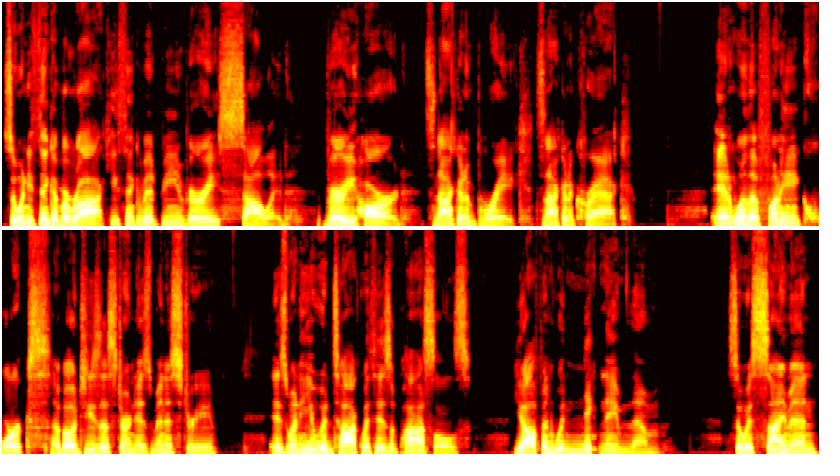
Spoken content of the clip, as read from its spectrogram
So when you think of a rock, you think of it being very solid, very hard. It's not going to break, it's not going to crack. And one of the funny quirks about Jesus during his ministry is when he would talk with his apostles, he often would nickname them. So with Simon,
